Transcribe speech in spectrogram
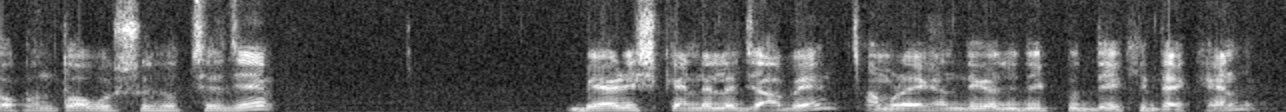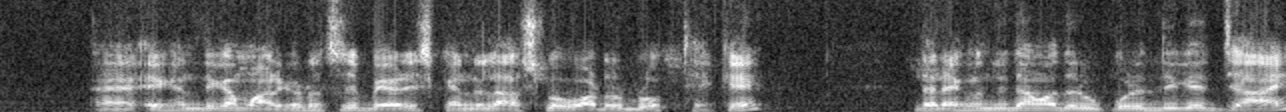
তখন তো অবশ্যই হচ্ছে যে বেয়ারিশ ক্যান্ডেলে যাবে। আমরা এখান থেকে যদি একটু দেখি, দেখেন এখান থেকে মার্কেট হচ্ছে যে বেয়ারিশ ক্যান্ডেলে আসলো ওয়াটার ব্লক থেকে। দেন এখন যদি আমাদের উপরের দিকে যায়,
